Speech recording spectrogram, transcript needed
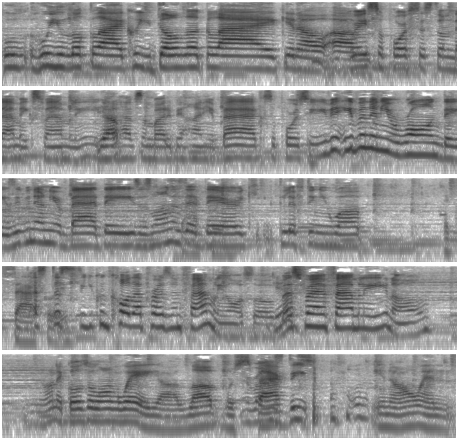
who who you look like, who you don't look like. You know, um, great support system that makes family. You Yep. gotta have somebody behind your back, supports you, even even in your wrong days, even in your bad days. As long as they're there, lifting you up. Exactly. that's you can call that person family. Also, Yeah. best friend, family. You know, you know, and it goes a long way. Uh, love, respect, deep. you know, and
